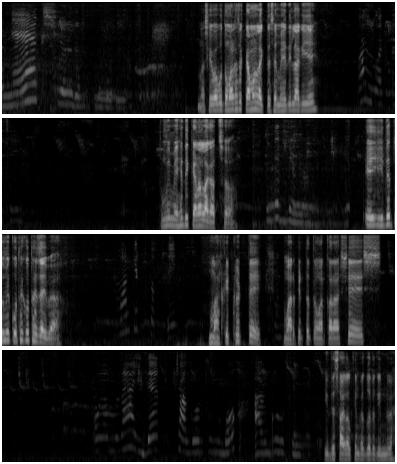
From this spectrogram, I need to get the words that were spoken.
অনেক সুন্দর মেহেদি না বাবু তোমার কাছে কেমন লাগতেছে মেহেদি লাগিয়ে? তুমি মেহেদি কেন লাগাচ্ছ? এই ঈদে তুমি কোথায় কোথায় যাইবা? মার্কেট করতে। মার্কেট করতে? মার্কেট তো তোমার করা শেষ ও আমরা ঈদের ছাগল কিনবো আর গরু কিনবো ঈদে ছাগল কিংবা গরু কিনবা।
